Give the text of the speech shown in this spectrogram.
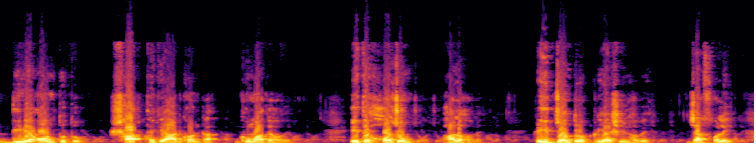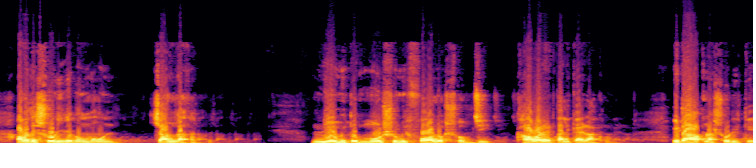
দিনে অন্তত সাত থেকে আট ঘণ্টা ঘুমাতে হবে। এতে হজম ভালো হবে, হৃদযন্ত্র ক্রিয়াশীল হবে, যার ফলে আমাদের শরীর এবং মন চাঙ্গা থাকবে। নিয়মিত মৌসুমি ফল ও সবজি খাবারের তালিকায় রাখুন। এটা আপনার শরীরকে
